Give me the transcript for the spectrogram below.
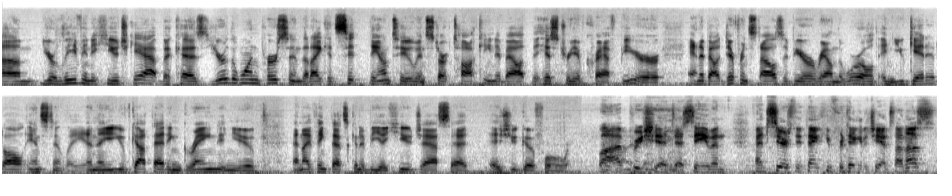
um, you're leaving a huge gap because you're the one person that I could sit down to and start talking about the history of craft beer and about different styles of beer around the world, and you get it all instantly. And then you've got that ingrained in you, and I think that's going to be a huge asset as you go forward. Well, I appreciate that, Stephen. And seriously, thank you for taking a chance on us,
